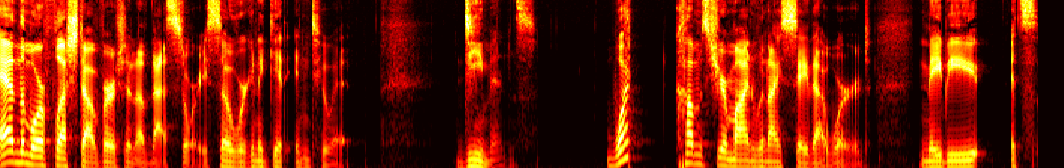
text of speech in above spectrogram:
and the more fleshed out version of that story. So we're going to get into it. Demons. What comes to your mind when I say that word? Maybe it's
